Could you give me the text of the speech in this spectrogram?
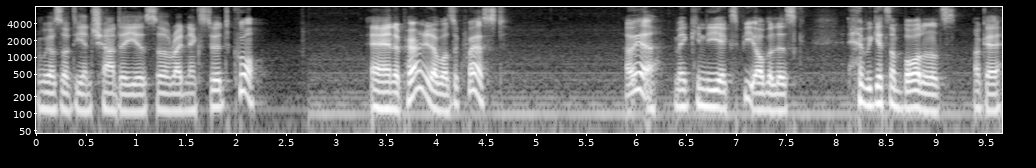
And we also have the enchanter here, so right next to it. Cool. And apparently that was a quest. Oh yeah, making the XP obelisk. We get some bottles. Okay.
